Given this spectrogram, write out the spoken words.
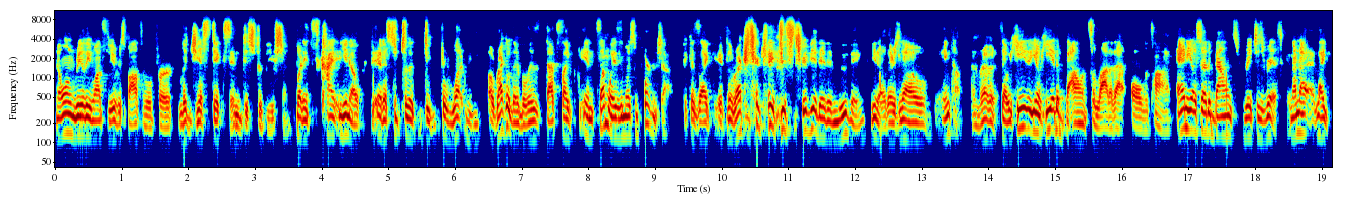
No one really wants to be responsible for logistics and distribution, but it's kind of, you know, at a, to, to, for what a record label is, that's like in some ways the most important job because like if the records are getting distributed and moving, you know, there's no income and revenue. So he, you know, he had to balance a lot of that all the time. And he also had to balance Rich's risk. And I'm not like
